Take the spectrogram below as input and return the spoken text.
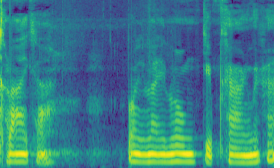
ค ลายค่ะ ปล่อยไหลลงเก็บคางนะคะ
